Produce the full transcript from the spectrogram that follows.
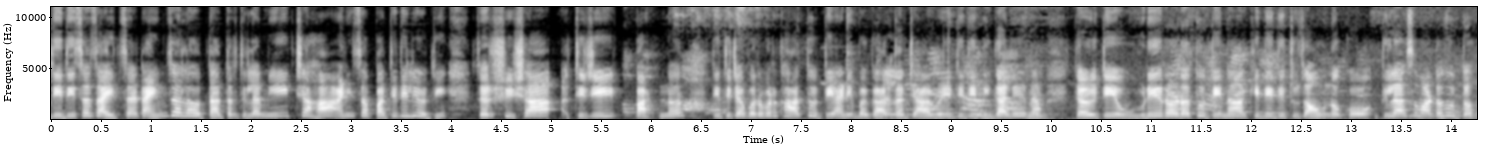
दीदीचा जायचा टाईम झाला होता. तर तिला मी चहा आणि चपाती दिली होती. तर शिशा तिची पार्टनर ती तिच्याबरोबर खात होती. आणि बघा आता ज्यावेळी दीदी निघाली आहे ना त्यावेळी ती एवढी रडत होती ना की दीदी तू जाऊ नको. तिला असं वाटत होतं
